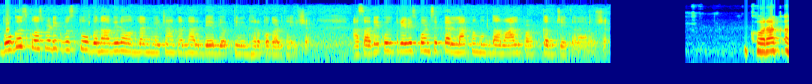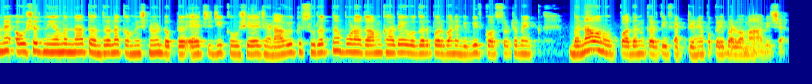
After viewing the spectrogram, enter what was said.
બોગસ કોસ્મેટિક વસ્તુઓ બનાવીને ઓનલાઈન વેચાણ કરનાર બે વ્યક્તિની ધરપકડ થઈ છે. આ સાથે કુલ ત્રેવીસ પોઈન્ટ સિત્તેર લાખનો મુદ્દા માલ પણ કબજે કરાયો છે. ખોરાક અને ઔષધ નિયમનના તંત્રના કમિશનર ડોક્ટર એચ જી કૌશિયાએ જણાવ્યું કે સુરતના પૂણા ગામ ખાતે વગર પરવાને વિવિધ કોસ્મેટિક બનાવવાનું ઉત્પાદન કરતી ફેક્ટરીને પકડી પાડવામાં આવી છે.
